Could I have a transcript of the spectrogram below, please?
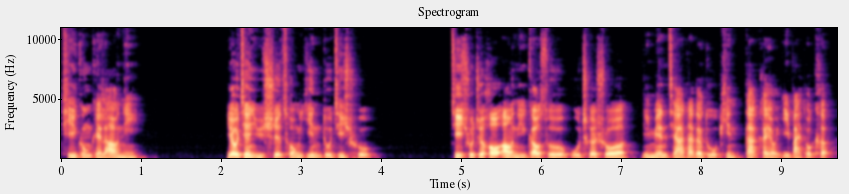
提供给了奥尼，邮件于是从印度寄出。寄出之后，奥尼告诉乌彻说，里面夹带的毒品大概有一百多克。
